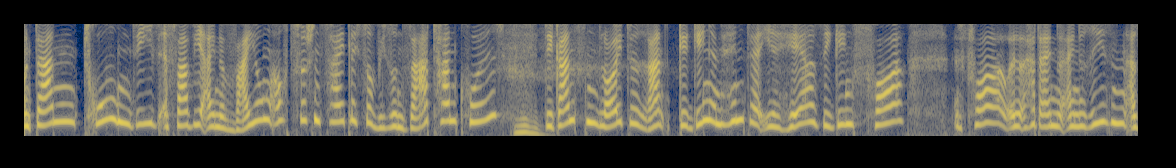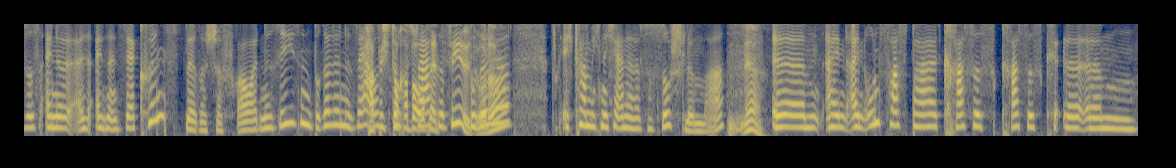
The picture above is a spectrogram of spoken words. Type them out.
Und dann trugen die, es war wie eine Weihung auch zwischenzeitlich, so wie so ein Satankult. Hm. Die ganzen Leute ran, ge- gingen hinter ihr her, sie ging vor, vor äh, hat eine, eine riesen, also ist eine, eine sehr künstlerische Frau, hat eine riesen Brille, eine sehr Hab ich doch aber auch erzählt, Brille. oder? Ich kann mich nicht erinnern, dass es so schlimm war. Ja. Ähm, ein, ein unfassbar krasses, krasses, äh, ähm,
